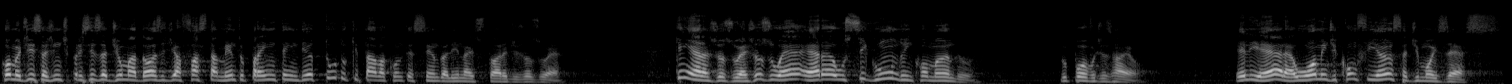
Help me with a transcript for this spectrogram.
Como eu disse, a gente precisa de uma dose de afastamento para entender tudo o que estava acontecendo ali na história de Josué. Quem era Josué? Josué era o segundo em comando do povo de Israel. Ele era o homem de confiança de Moisés.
